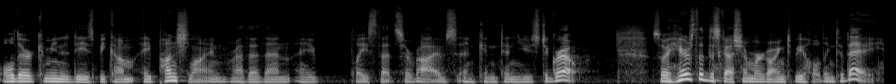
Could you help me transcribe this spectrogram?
Older communities become a punchline rather than a place that survives and continues to grow. So here's the discussion we're going to be holding today.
